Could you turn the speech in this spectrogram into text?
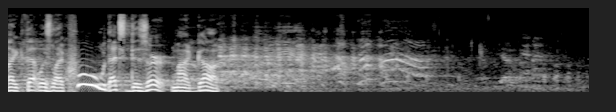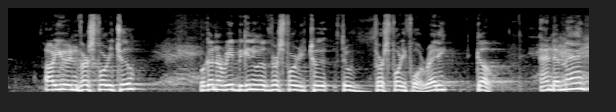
like that was like, whoo, that's dessert. My God. Are you in verse 42? We're going to read beginning with verse 42 through verse 44. Ready? Go. And a man.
